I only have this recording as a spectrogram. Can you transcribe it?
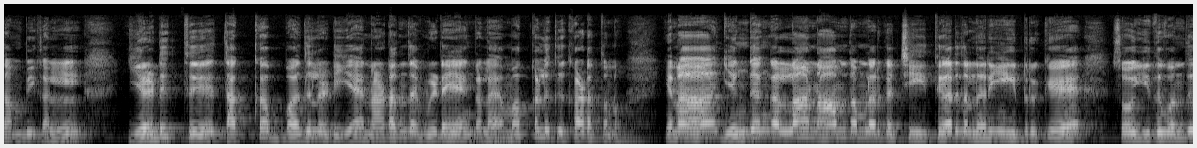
தம்பிகள் எடுத்து தக்க பதிலடியை நடந்த விடயங்களை மக்களுக்கு கடத்தணும். ஏன்னா எங்கெங்கெல்லாம் நாம் தமிழர் கட்சி தேர்தல் நெருங்கிட்டு இருக்கு ஸோ இது வந்து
